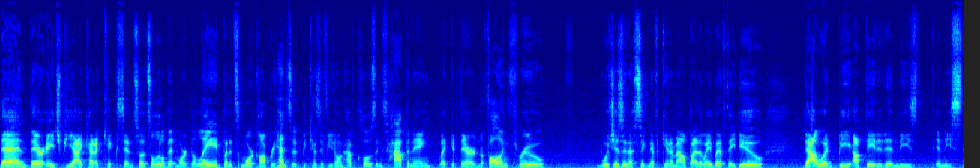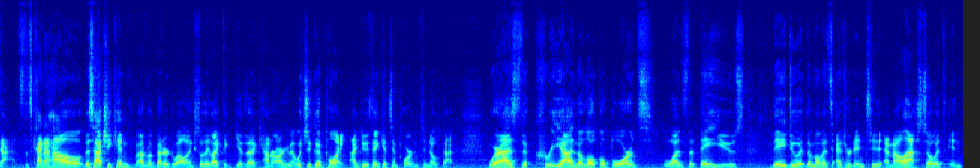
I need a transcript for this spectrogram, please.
then their HPI kind of kicks in. So it's a little bit more delayed, but it's more comprehensive because if you don't have closings happening, like if they're falling through, which isn't a significant amount by the way, but if they do, that would be updated in these in these stats. That's kind of how this actually came out of a better dwelling. So they like to give the counter argument, which is a good point. I do think it's important to note that. Whereas the CREA and the local boards ones that they use, They do it the moment it's entered into MLS. So it's in,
